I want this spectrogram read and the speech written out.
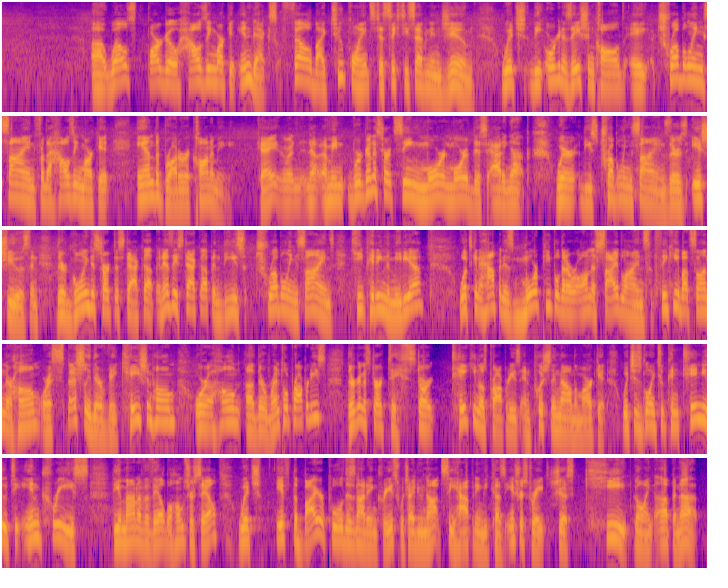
uh, Wells Fargo Housing Market Index fell by two points to 67 in June, which the organization called a troubling sign for the housing market and the broader economy. Okay, now, I mean, we're going to start seeing more and more of this adding up, where these troubling signs, there's issues, and they're going to start to stack up. And as they stack up and these troubling signs keep hitting the media, what's going to happen is more people that are on the sidelines thinking about selling their home or especially their vacation home or a home, uh, their rental properties, they're going to start to start taking those properties and pushing them out on the market, which is going to continue to increase the amount of available homes for sale. Which, if the buyer pool does not increase, which I do not see happening because interest rates just keep going up and up,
